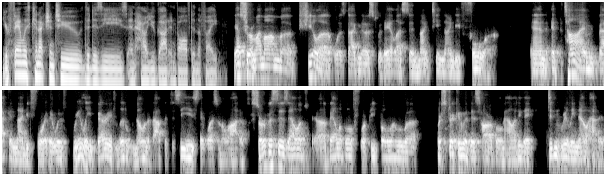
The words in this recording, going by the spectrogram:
your family's connection to the disease and how you got involved in the fight? Yeah, sure. My mom, uh, Sheila, was diagnosed with ALS in 1994. And at the time, back in 94, there was really very little known about the disease. There wasn't a lot of services el- available for people who uh, were stricken with this horrible malady. They didn't really know how to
